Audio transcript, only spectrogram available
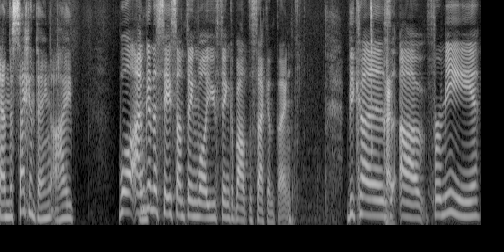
And the second thing, I Well, I'm going to say something while you think about the second thing. Because Okay. uh, for me,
